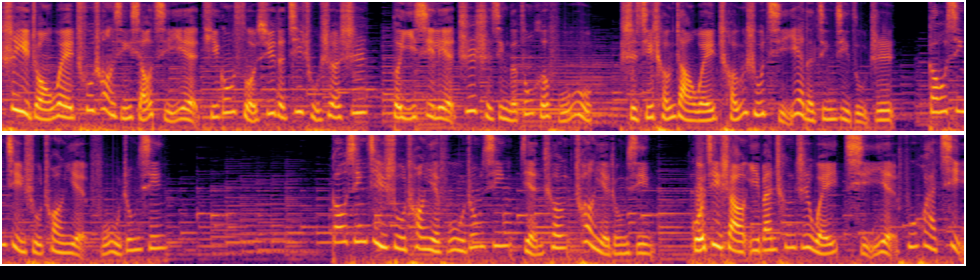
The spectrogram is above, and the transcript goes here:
是一种为初创型小企业提供所需的基础设施和一系列支持性的综合服务，使其成长为成熟企业的经济组织——高新技术创业服务中心。高新技术创业服务中心简称创业中心，国际上一般称之为企业孵化器。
